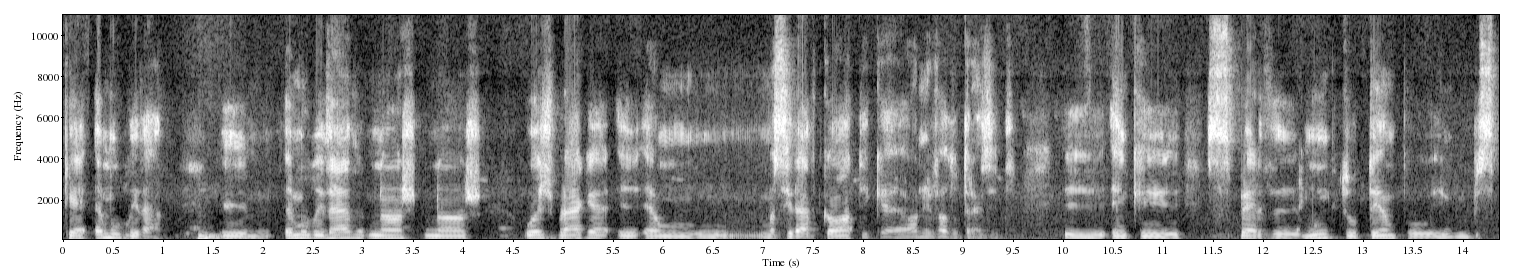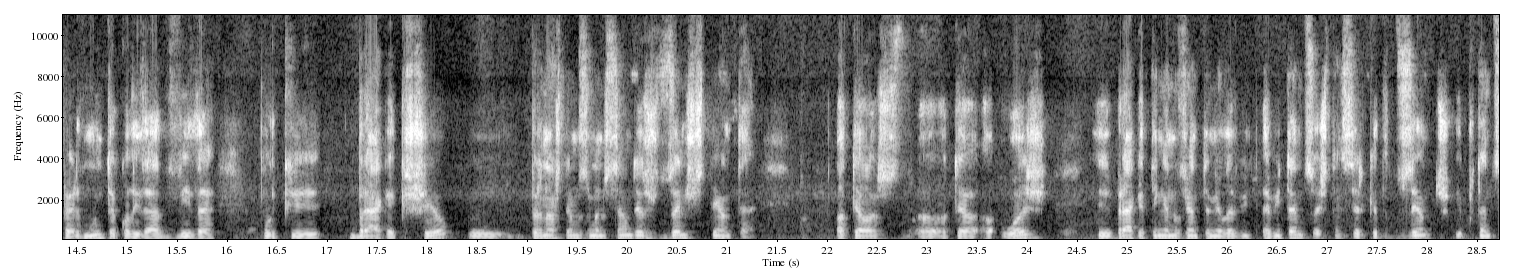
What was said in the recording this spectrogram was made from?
que é a mobilidade. Hum. A mobilidade, nós, nós hoje Braga eh, é um, uma cidade caótica ao nível do trânsito. Eh, em que se perde muito tempo e se perde muita qualidade de vida porque Braga cresceu. Eh, para nós termos uma noção, desde os anos 70 até, aos, até hoje, eh, Braga tinha 90 mil habitantes, hoje tem cerca de 200 e, portanto,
